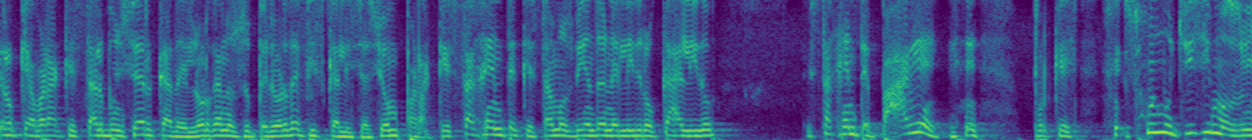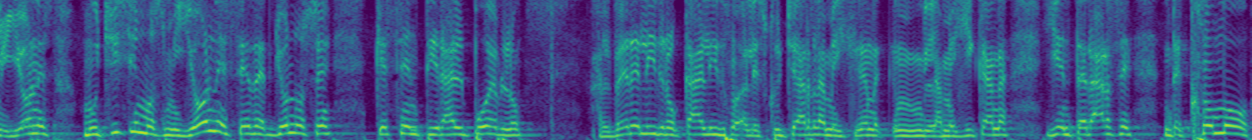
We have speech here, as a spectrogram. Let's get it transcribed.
creo que habrá que estar muy cerca del órgano superior de fiscalización para que esta gente que estamos viendo en el hidrocálido, esta gente pague, porque son muchísimos millones, muchísimos millones, Eder. Yo no sé qué sentirá el pueblo al ver el hidrocálido, al escuchar la mexicana, la mexicana y enterarse de cómo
